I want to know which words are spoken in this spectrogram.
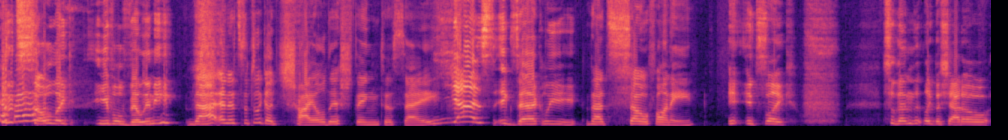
it's so like evil villainy. That and it's such like a childish thing to say. Yes, exactly. That's so funny it, it's like so then like the shadow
